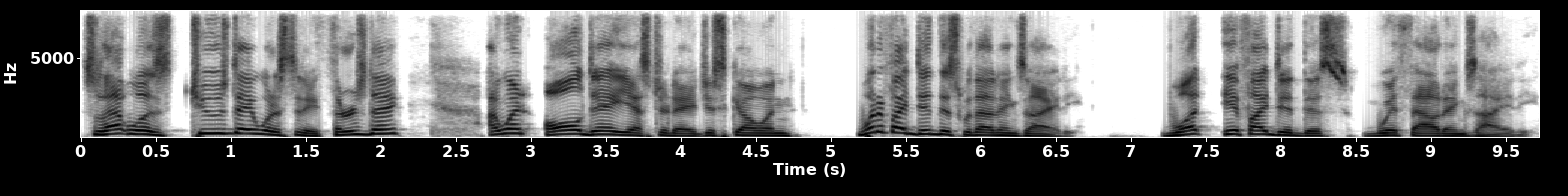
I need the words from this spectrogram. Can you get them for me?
so that was Tuesday. What is today? Thursday. I went all day yesterday just going, what if I did this without anxiety? What if I did this without anxiety?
